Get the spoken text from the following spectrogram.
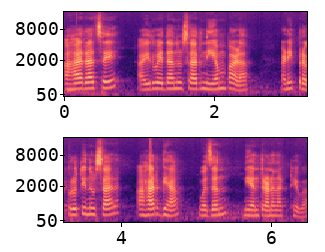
आहाराचे आयुर्वेदानुसार नियम पाळा आणि प्रकृतीनुसार आहार घ्या वजन नियंत्रणात ठेवा.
